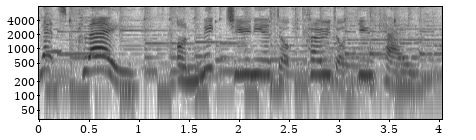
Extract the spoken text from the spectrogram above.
Let's play on name.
